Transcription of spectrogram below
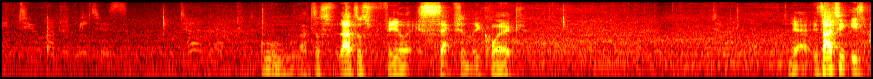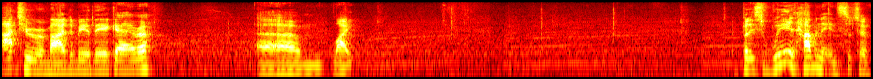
In 200 meters, turn left. Ooh, that does that does feel exceptionally quick. Yeah, it's actually it's actually reminded me of the Agera. Um, like, but it's weird having it in such a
